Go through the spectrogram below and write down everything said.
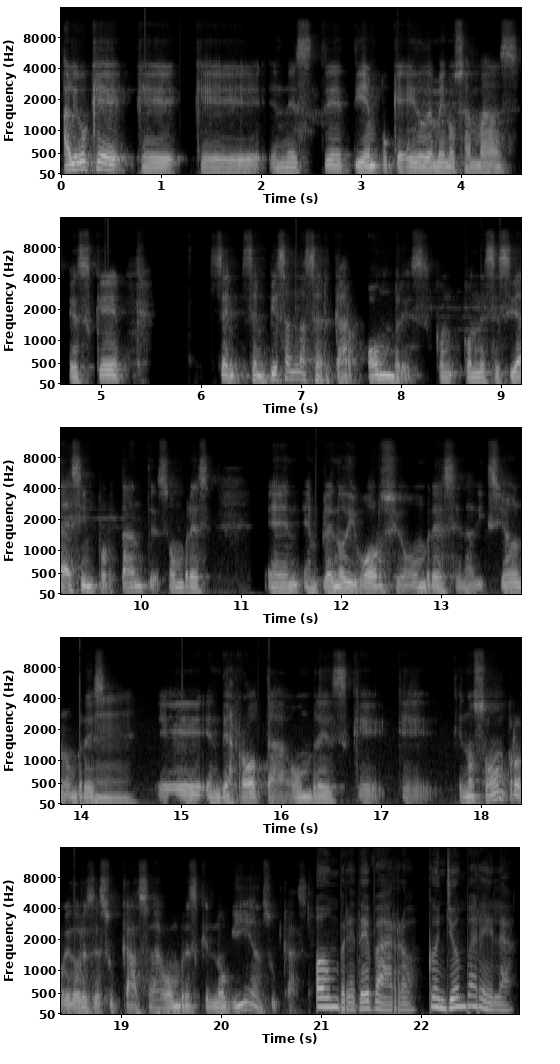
algo que, que, en este tiempo que ha ido de menos a más es que se, empiezan a acercar hombres con, con necesidades importantes, hombres en, en, pleno divorcio, hombres en adicción, hombres mm. eh, en derrota, hombres que, que, no son proveedores de su casa, hombres que no guían su casa. Hombre de barro, con John Varela.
